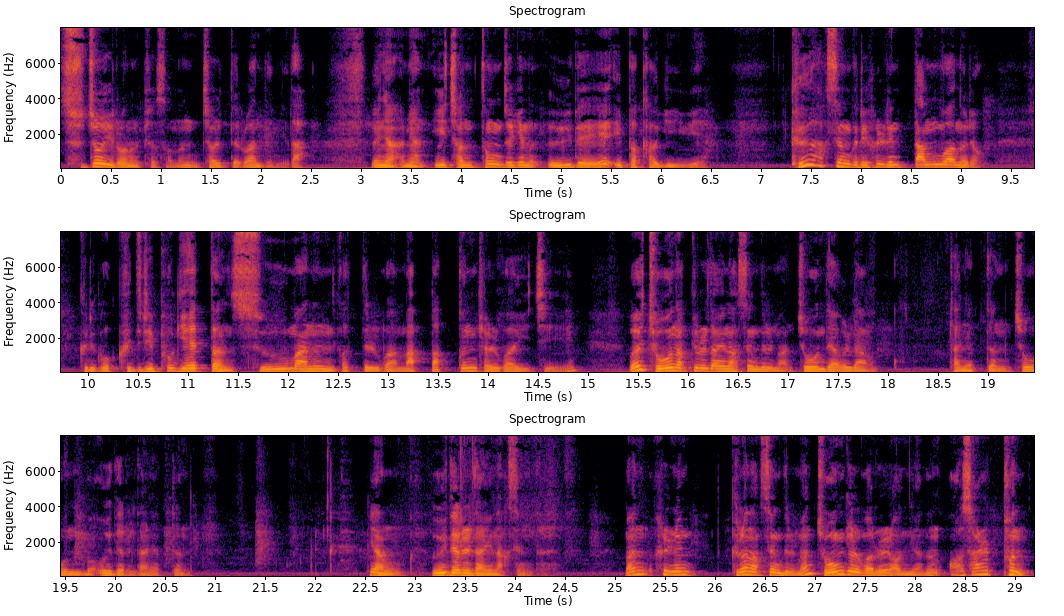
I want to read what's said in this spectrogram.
수조 이론을 펴서는 절대로 안 됩니다. 왜냐하면 이 전통적인 의대에 입학하기 위해 그 학생들이 흘린 땀과 노력 그리고 그들이 포기했던 수많은 것들과 맞바꾼 결과이지 왜 좋은 학교를 다니는 학생들만 좋은 대학을 다녔던 좋은 뭐 의대를 다녔던 그냥 의대를 다닌 학생들만 흘린 그런 학생들만 좋은 결과를 얻냐는 어설픈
